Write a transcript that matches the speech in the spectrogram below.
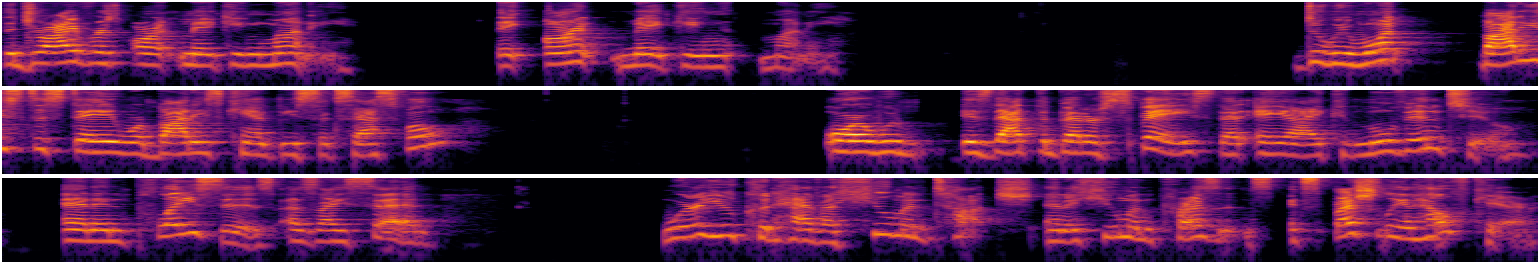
the drivers aren't making money. They aren't making money. Do we want bodies to stay where bodies can't be successful? Or would, is that the better space that AI can move into? And in places, as I said, where you could have a human touch and a human presence, especially in healthcare,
